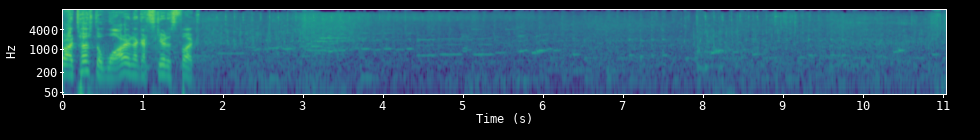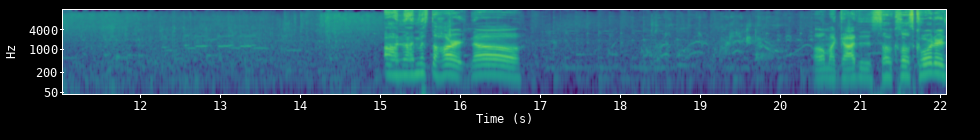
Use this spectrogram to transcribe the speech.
Bro, I touched the water and I got scared as fuck. Oh no, I missed the heart. No. Oh my god, this is so close quarters.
